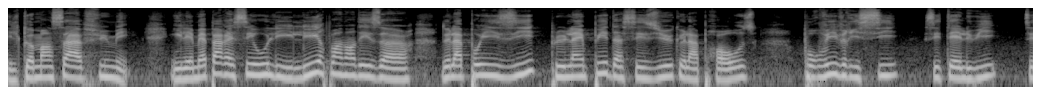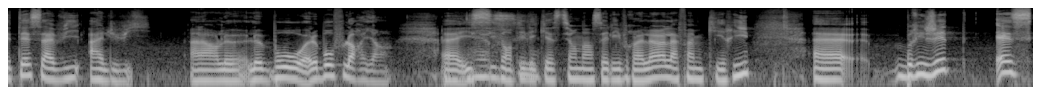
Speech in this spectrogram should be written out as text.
Il commença à fumer. Il aimait paresser au lit, lire pendant des heures, de la poésie plus limpide à ses yeux que la prose. Pour vivre ici, c'était lui, c'était sa vie à lui. Alors le, le beau, le beau Florian euh, ici Merci. dont il est question dans ce livre-là, La femme qui rit. Euh, Brigitte, est-ce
